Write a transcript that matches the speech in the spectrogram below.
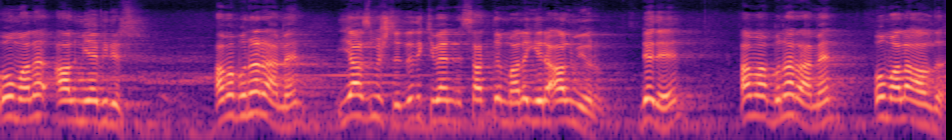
o malı almayabilir. Ama buna rağmen yazmıştı. Dedi ki ben sattığım malı geri almıyorum dedi. Ama buna rağmen o malı aldı.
